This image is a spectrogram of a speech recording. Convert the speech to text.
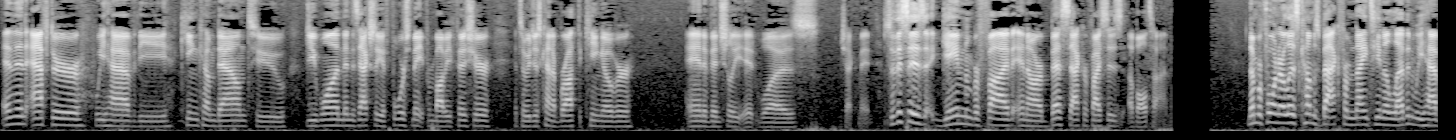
And then after we have the king come down to g1, then it's actually a force mate from Bobby Fischer, and so we just kind of brought the king over, and eventually it was checkmate. So this is game number five in our best sacrifices of all time. Number four on our list comes back from 1911. We have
